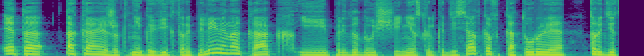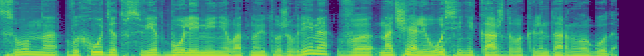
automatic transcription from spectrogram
Это такая же книга Виктора Пелевина, как и предыдущие несколько десятков, которые традиционно выходят в свет более-менее в одно и то же время в начале осени каждого календарного года.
